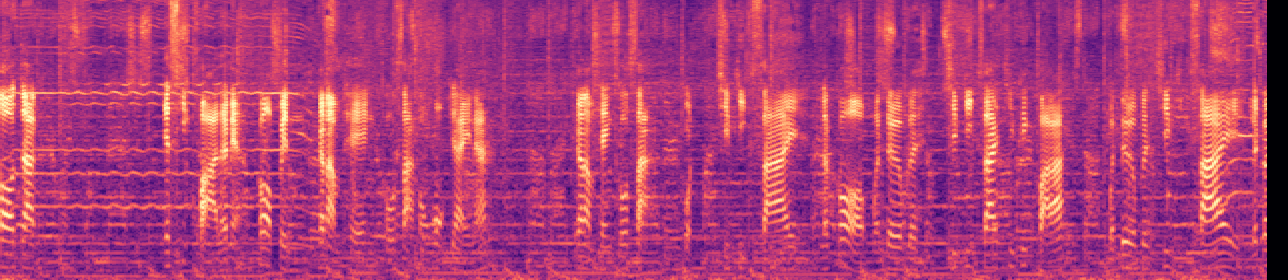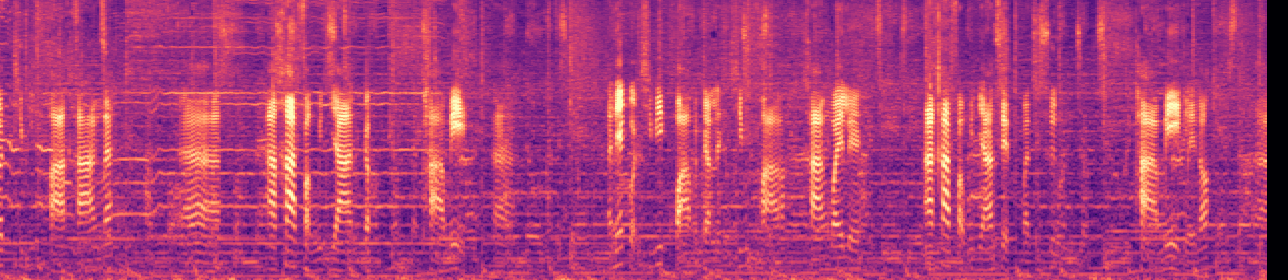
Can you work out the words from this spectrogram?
ต่อจาก S คลิกขวาแล้วเนี่ย ก็เป็นกระหน่ำแทงโทสะของหอกใหญ่นะกระหน่ำแทงโทสะกดชิปคลิกซ้าย แล้วก็เหมือนเดิมเลยชิปคลิกซ้ายชิปคลิกขวาเหมือนเดิมเลยชิปคลิกซ้าย แล้วก็ชิปคลิกขวาค้างนะอ่า อาฆาตฝังวิญญาณกับผาเมฆอ่าอันนี้กดชิปขวาเหมือนกันเลยชิปขวาค้างไว้เลย อาฆาตฝังวิญญาณเสร็จมันจะขึ้นผาเมฆเลยเนาะอ่า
